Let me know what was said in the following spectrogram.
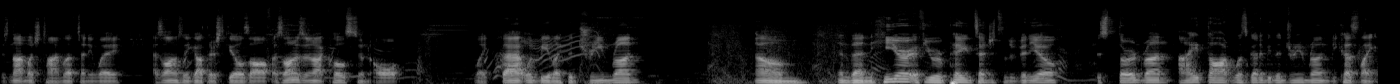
There's not much time left anyway. As long as they got their skills off, as long as they're not close to an ult, like that would be like the dream run. Um, and then here, if you were paying attention to the video, this third run I thought was gonna be the dream run because like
